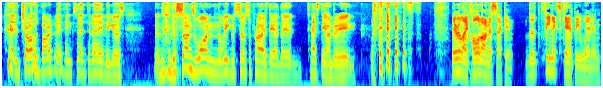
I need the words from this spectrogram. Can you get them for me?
Charles Barkley, I think, said today that he goes, the, the Suns won and the league was so surprised they had to test DeAndre Ayton. they were like, "Hold on a second, the Phoenix can't be winning."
